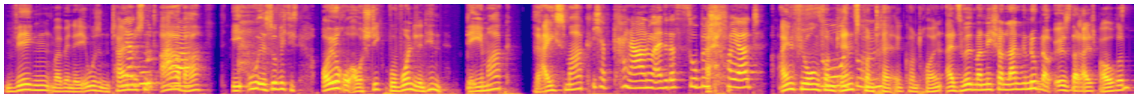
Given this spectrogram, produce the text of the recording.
wegen, weil wir in der EU sind und teilen Ja, müssen. gut, aber, aber- EU ist so wichtig. Euro-Ausstieg, wo wollen die denn hin? D-Mark? Reichsmark? Ich habe keine Ahnung, also das ist so bescheuert. Einführung von So Grenzkontrollen, als würde man nicht schon lang genug nach Österreich brauchen.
